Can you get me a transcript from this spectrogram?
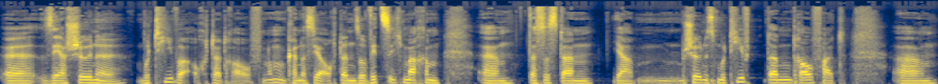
äh, sehr schöne Motive auch da drauf. Ne? Man kann das ja auch dann so witzig machen, ähm, dass es dann ja ein schönes Motiv dann drauf hat. Ähm,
